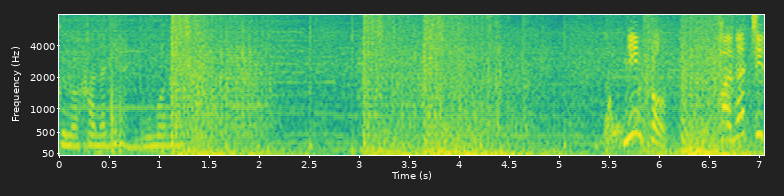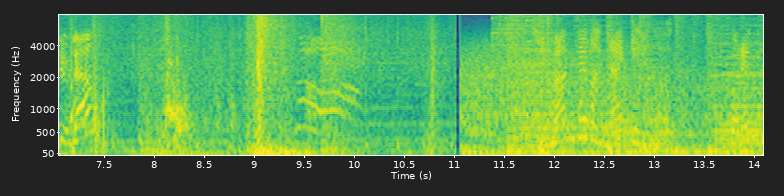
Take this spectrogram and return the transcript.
毒の花びらに埋もらう忍法放ちる乱。自慢ではないけれどこれぐら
